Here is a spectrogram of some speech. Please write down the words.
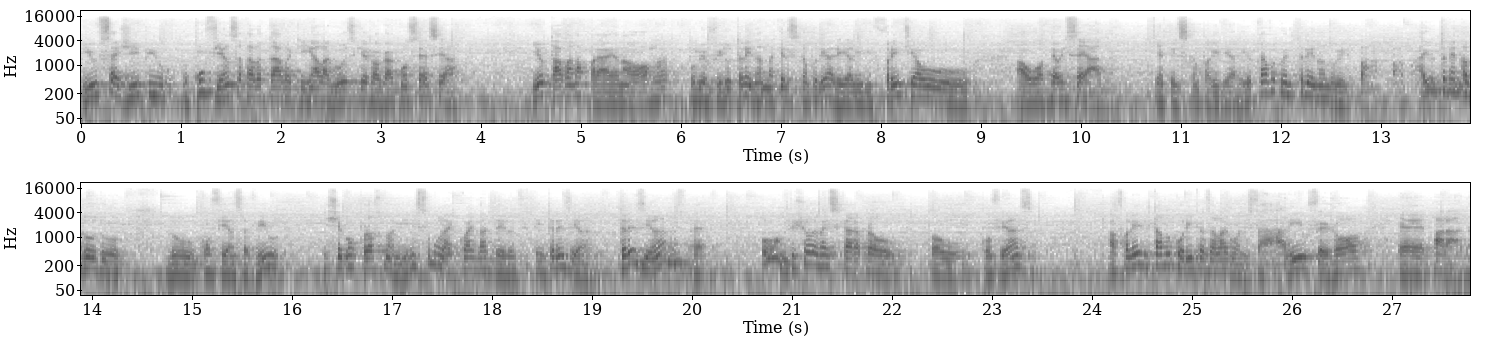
E o Sergipe, o, o Confiança estava tava aqui em Alagoas, que ia jogar com o CSA. E eu estava na praia, na Orla, com meu filho treinando naqueles campos de areia, ali em frente ao, ao Hotel Enseada. Tinha aqueles campos ali de areia. Eu estava com ele treinando ele. Pá, pá, pá. Aí o treinador do, do Confiança viu e chegou próximo a mim. Esse moleque, qual a idade dele? Ele tem 13 anos. 13 anos? É. Ô, deixa eu levar esse cara para o, o Confiança. Aí eu falei, ele está no Corinthians Alagoas. Está ali o Feijó, é, parada.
